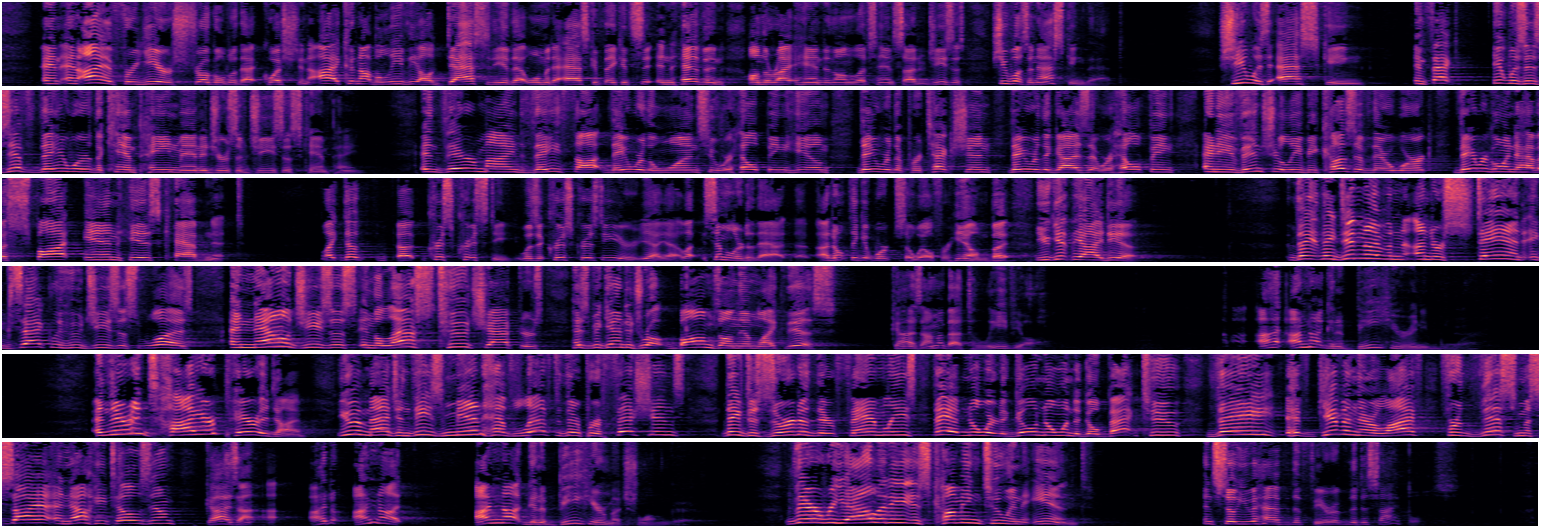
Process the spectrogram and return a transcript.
And, and I have for years struggled with that question. I could not believe the audacity of that woman to ask if they could sit in heaven on the right hand and on the left hand side of Jesus. She wasn't asking that. She was asking, in fact, it was as if they were the campaign managers of Jesus' campaign. In their mind, they thought they were the ones who were helping him. They were the protection. They were the guys that were helping. And eventually, because of their work, they were going to have a spot in his cabinet. Like Doug, uh, Chris Christie. Was it Chris Christie? Or, yeah, yeah, like, similar to that. I don't think it worked so well for him, but you get the idea. They, they didn't even understand exactly who Jesus was and now Jesus, in the last two chapters, has begun to drop bombs on them like this. Guys, I'm about to leave y'all. I, I'm not going to be here anymore. And their entire paradigm, you imagine these men have left their professions, They've deserted their families. They have nowhere to go, no one to go back to. They have given their life for this Messiah, and now he tells them, guys, I, I, I I'm not, I'm not going to be here much longer. Their reality is coming to an end. And so you have the fear of the disciples.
